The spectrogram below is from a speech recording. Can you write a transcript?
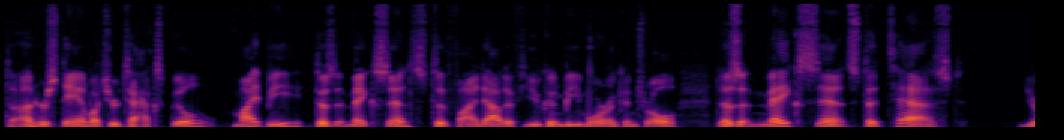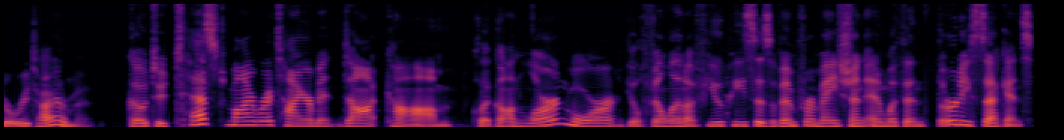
to understand what your tax bill might be? Does it make sense to find out if you can be more in control? Does it make sense to test your retirement? Go to testmyretirement.com. Click on Learn More. You'll fill in a few pieces of information, and within 30 seconds,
